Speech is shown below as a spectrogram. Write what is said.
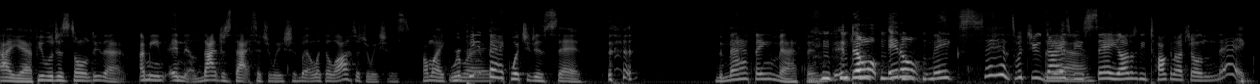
ah, yeah, people just don't do that. I mean, and not just that situation, but like a lot of situations. I'm like, repeat Right. back what you just said. the math ain't mathing. It don't. It don't make sense. What you guys Yeah. be saying? Y'all just be talking out your necks.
